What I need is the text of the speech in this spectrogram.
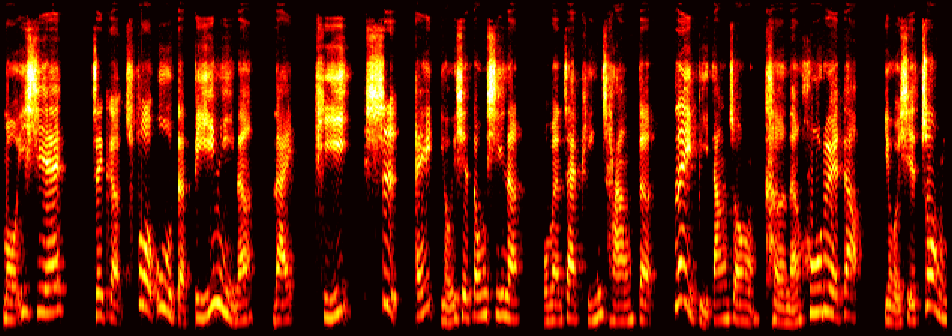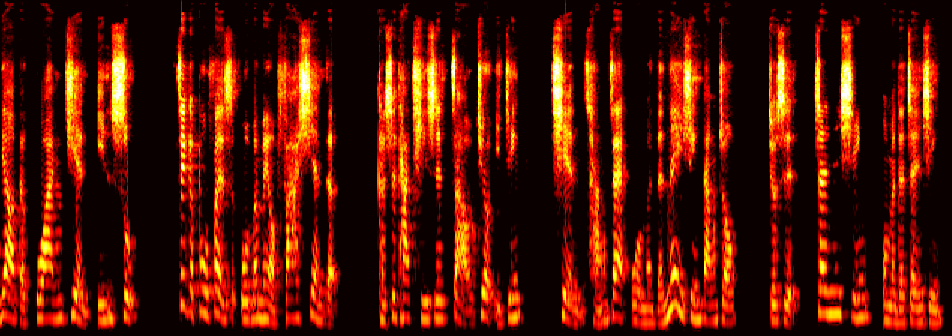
某一些这个错误的比拟呢，来提示，哎，有一些东西呢，我们在平常的类比当中可能忽略到有一些重要的关键因素。这个部分是我们没有发现的，可是它其实早就已经潜藏在我们的内心当中，就是真心。我们的真心，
